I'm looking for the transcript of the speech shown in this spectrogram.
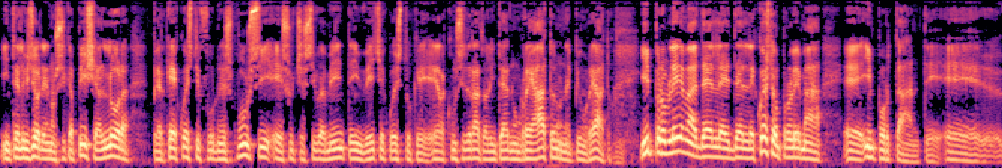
in televisione. Non si capisce allora perché questi furono espulsi e successivamente invece questo che era considerato all'interno un reato non è più un reato. Il problema delle, delle questo è un problema eh, importante, eh,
